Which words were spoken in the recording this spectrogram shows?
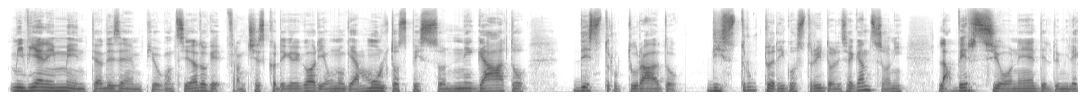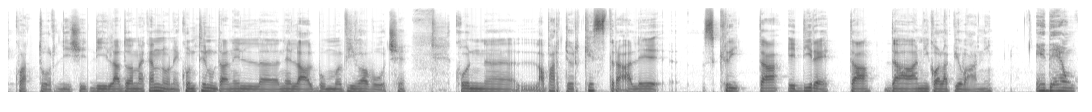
Mi viene in mente, ad esempio, considerato che Francesco De Gregori è uno che ha molto spesso negato, destrutturato distrutto e ricostruito le sue canzoni la versione del 2014 di La Donna Cannone contenuta nel, nell'album Viva Voce con eh, la parte orchestrale scritta e diretta da Nicola Piovani. Ed è un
